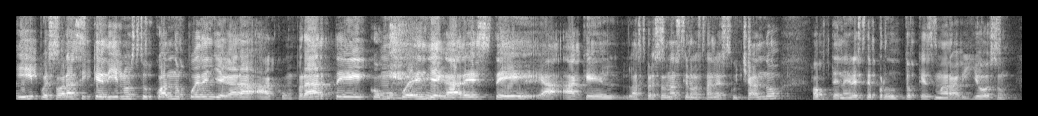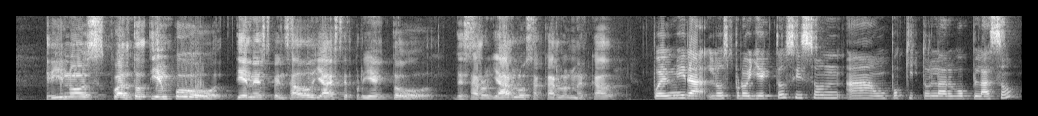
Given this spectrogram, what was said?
y pues ahora sí que dinos tú cuándo pueden llegar a, comprarte, cómo pueden llegar este a, que las personas que nos están escuchando a obtener este producto que es maravilloso. Dinos cuánto tiempo tienes pensado ya este proyecto desarrollarlo, sacarlo al mercado. Pues mira, los proyectos sí son a un poquito largo plazo,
